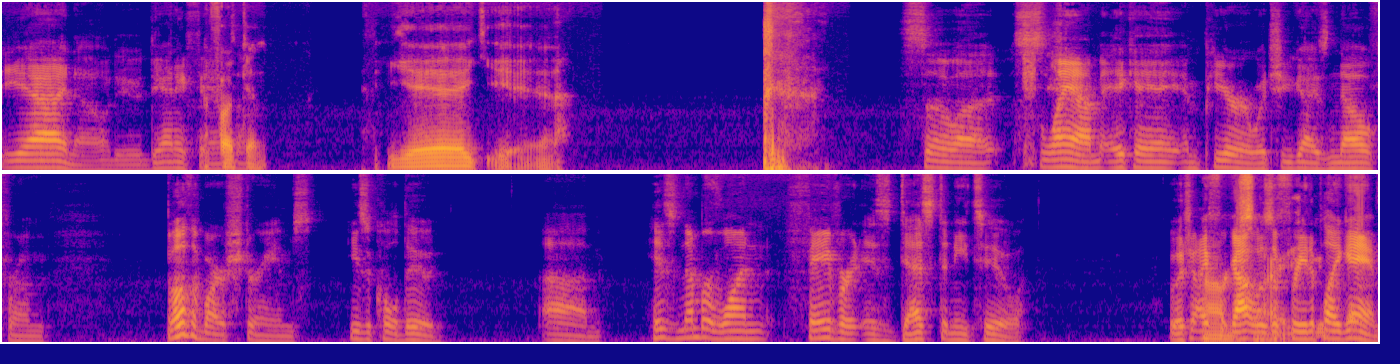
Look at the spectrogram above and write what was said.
Yeah, I know, dude. Danny I Phantom. fucking yeah, yeah. So uh, Slam, aka Impure, which you guys know from both of our streams, he's a cool dude. Um, his number one favorite is Destiny 2, which I I'm forgot was a free to play game.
